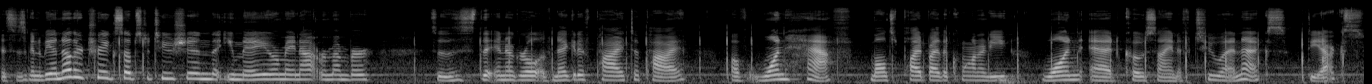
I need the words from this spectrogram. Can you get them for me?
This is going to be another trig substitution that you may or may not remember. So this is the integral of negative pi to pi of 1 half multiplied by the quantity 1 add cosine of 2nx dx.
